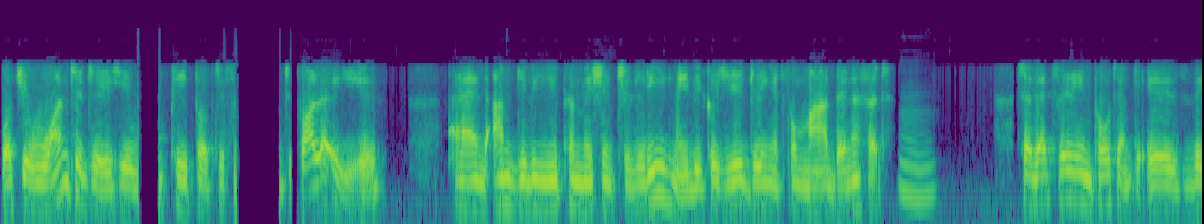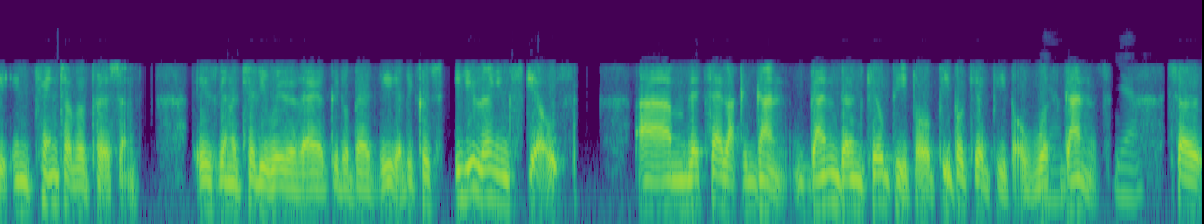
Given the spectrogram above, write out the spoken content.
What you want to do is you want people to, to follow you, and I'm giving you permission to lead me because you're doing it for my benefit. Mm. So that's very important. Is the intent of a person is going to tell you whether they're a good or bad leader. Because if you're learning skills, um, let's say like a gun, gun don't kill people. People kill people with Yeah. guns. Yeah. So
